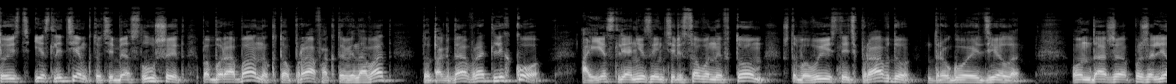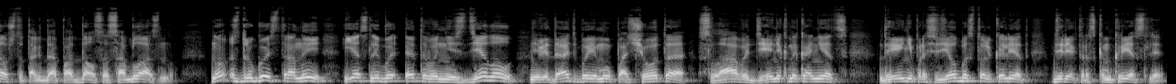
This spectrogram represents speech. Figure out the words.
то есть, если тем, кто тебя слушает, по барабану, кто прав, а кто виноват, то тогда врать легко. А если они заинтересованы в том, чтобы выяснить правду, другое дело. Он даже пожалел, что тогда поддался соблазну. Но, с другой стороны, если бы этого не сделал, не видать бы ему почета, славы, денег, наконец, да и не просидел бы столько лет в директорском кресле.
